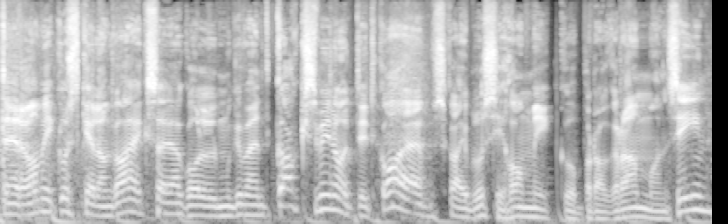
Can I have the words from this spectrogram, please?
Tere hommikust, kell on kaheksa ja kolmkümmend kaks minutit kohe. Sky plussi hommikuprogramm on siin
